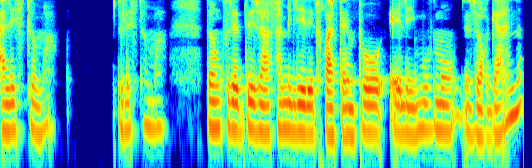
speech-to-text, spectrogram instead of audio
à l'estomac, de l'estomac. Donc vous êtes déjà familier des trois tempos et les mouvements des organes.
